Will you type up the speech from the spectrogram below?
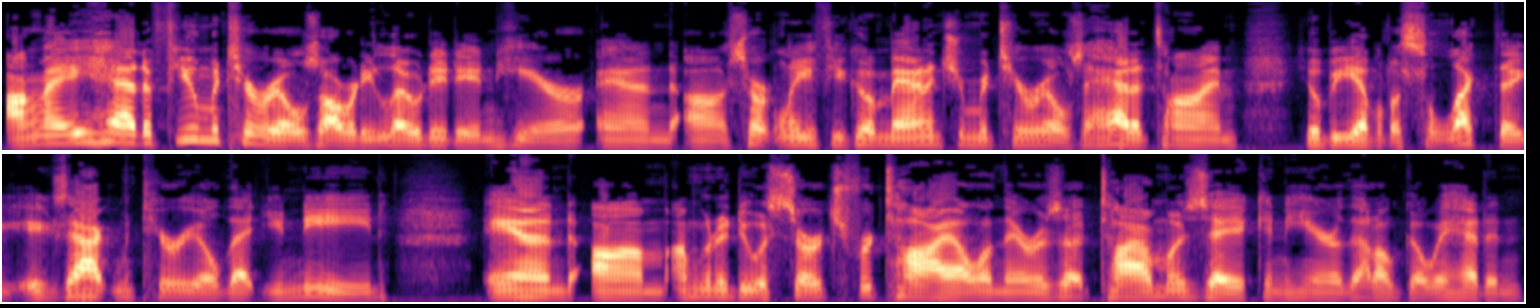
I had a few materials already loaded in here, and uh, certainly if you go manage your materials ahead of time, you'll be able to select the exact material that you need. And um, I'm going to do a search for tile, and there is a tile mosaic in here that I'll go ahead and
